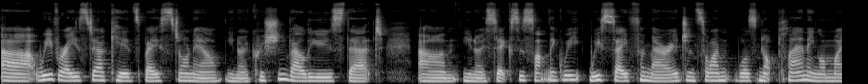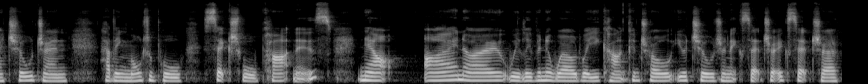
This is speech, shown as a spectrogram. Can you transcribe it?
uh, we've raised our kids based on our, you know, Christian values that, um, you know, sex is something we, we save for marriage. And so I was not planning on my children having multiple sexual partners. Now, I know we live in a world where you can't control your children, etc., etc.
